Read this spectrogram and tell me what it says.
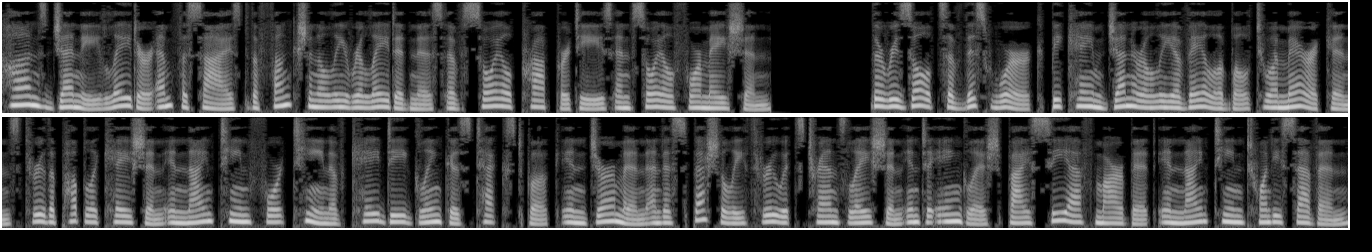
Hans Jenny later emphasized the functionally relatedness of soil properties and soil formation. The results of this work became generally available to Americans through the publication in 1914 of K. D. Glinka's textbook in German and especially through its translation into English by C. F. Marbut in 1927.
